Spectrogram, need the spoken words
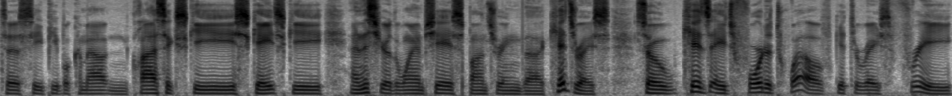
to see people come out and classic ski, skate ski, and this year the YMCA is sponsoring the kids race. So kids age 4 to 12 get to race free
